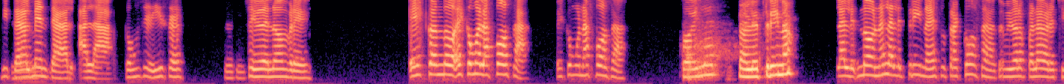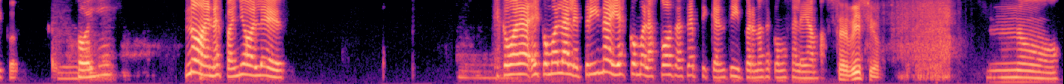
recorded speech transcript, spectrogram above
literalmente al- a, la, ¿cómo se dice? Se me olvidó el nombre. Es cuando, es como la fosa, es como una fosa. Toilet. La letrina. La le- no, no es la letrina, es otra cosa. Se me olvidó la palabra, chicos. Toilet. No, en español es. Es como la, es como la letrina y es como la fosa séptica en sí, pero no sé cómo se le llama. Servicio. No.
